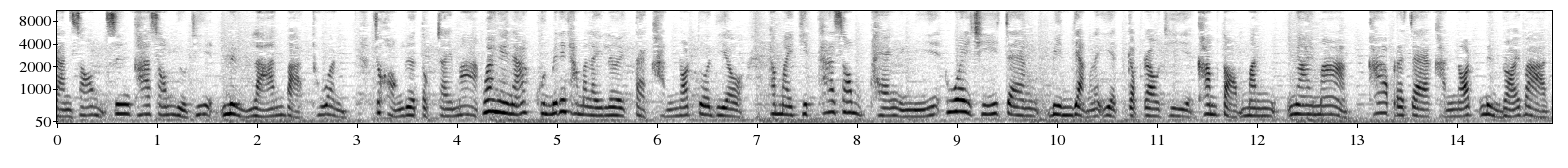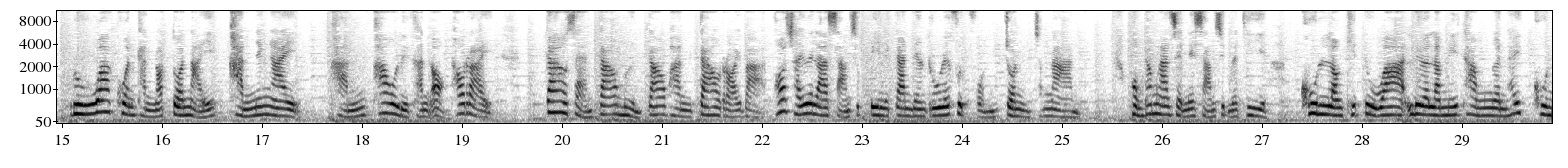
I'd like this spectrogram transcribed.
การซ่อม ซึ่งค่าซ่อมอยู่ที่ 1 ล้านบาททวน เจ้าของเรือตกใจมาก ว่าไงนะ คุณไม่ได้ทำอะไรเลย แต่ขันน็อตตัวเดียวทำไมคิดค่าซ่อมแพงอย่างนี้ช่วยชี้แจงบินอย่างละเอียดกับเราทีคำตอบมันง่ายมาก ค่าประแจขันน็อต 100 บาท รู้ว่าควรขันน็อตตัวไหน ขันยังไง ขันเข้าหรือขันออกเท่าไหร่999,900 บาท เพราะใช้เวลา 30 ปีในการเรียนรู้และฝึกฝนจนชำนาญ ผมทำงานเสร็จใน 30 นาที คุณลองคิดดูว่าเรือลำนี้ทำเงินให้คุณ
